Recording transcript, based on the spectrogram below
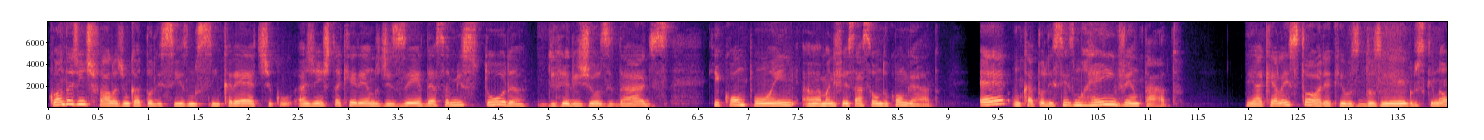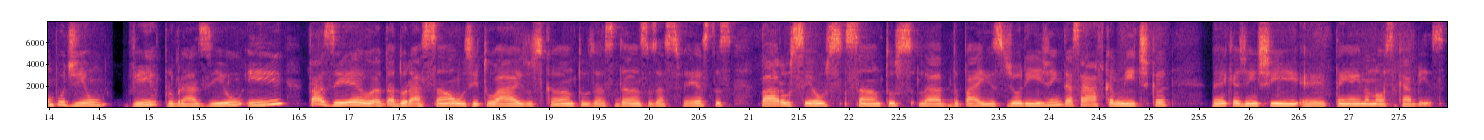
Quando a gente fala de um catolicismo sincrético, a gente está querendo dizer dessa mistura de religiosidades que compõem a manifestação do Congado. É um catolicismo reinventado. Tem aquela história que os, dos negros que não podiam vir para o Brasil e fazer a adoração, os rituais, os cantos, as danças, as festas para os seus santos lá do país de origem, dessa África mítica né, que a gente é, tem aí na nossa cabeça.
